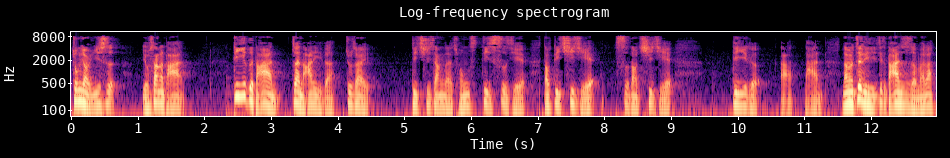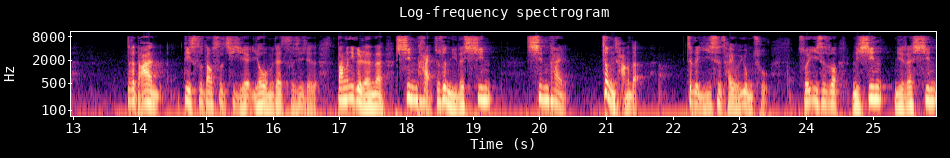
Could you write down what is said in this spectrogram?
宗教仪式有三个答案。第一个答案在哪里呢？就在第七章的从第四节到第七节，四到七节，第一个啊答案。那么这里这个答案是什么呢？这个答案第四到四七节以后我们再仔细解释。当一个人呢心态就是你的心心态正常的，这个仪式才有用处。所以意思说，你心你的心。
